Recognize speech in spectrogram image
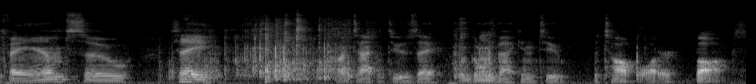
Fam. So today on Tackle Tuesday, we're going back into the top water box.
